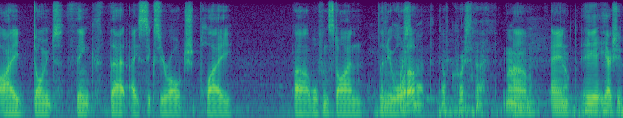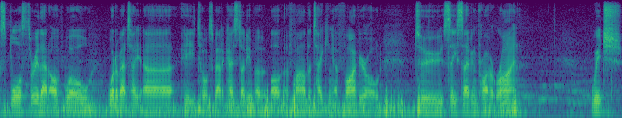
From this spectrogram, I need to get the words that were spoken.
I don't think that a six-year-old should play uh, Wolfenstein: The New of course Order. not. Of course not. No. Um, and he, he actually explores through that of well, what about ta- uh, he talks about a case study of of a father taking a five-year-old to see Saving Private Ryan, which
